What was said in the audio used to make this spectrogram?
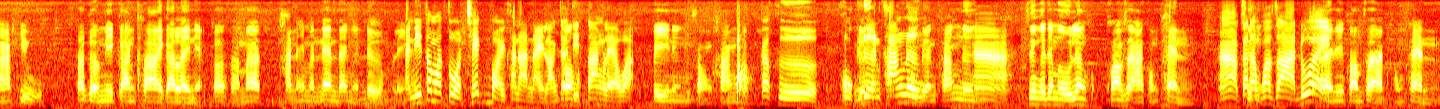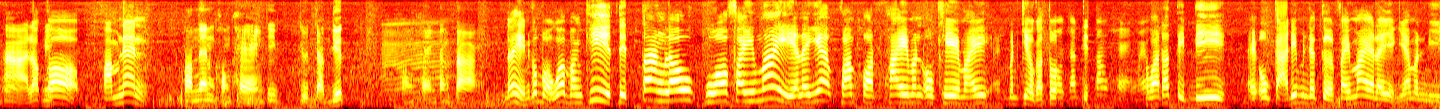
มาร์กอยู่ ถ้าเกิดมีการคลายการอะไรเนี่ยก็สามารถขันให้มันแน่นได้เหมือนเดิมอะไรอันเงี้ยนี้ต้องมาตรวจเช็คบ่อยขนาดไหนหลังจากติดตั้งแล้วอะปีหนึ่งสองครั้งครับก็คือ 6 เดือนครั้งหนึ่งกเดือนครั้งหนึ่งอ่าซึ่งก็จะมาดูเรื่องความสะอาดของแผ่นอ่าก็ทำความสะอาดด้วยใช่มีความสะอาดของแผ่นอ่าแล้วก็ความแน่นความแน่นของแผงที่จุดจับยึดของแผงต่างแล้วเห็นก็บอกว่าบางที่ติดตั้งแล้วกลัวไฟไหม้อะไรเงี้ยความปลอดภัยมันโอเคไหม มันเกี่ยวกับตัวการติดตั้งแผงไหมว่าถ้าติดดีไอโอกาสที่มันจะเกิดไฟไหม้อะไรอย่างเงี้ยมันมี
